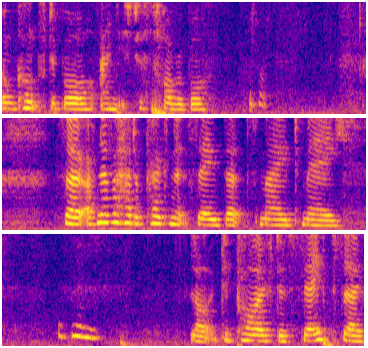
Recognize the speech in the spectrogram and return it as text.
uncomfortable and it's just horrible. So I've never had a pregnancy that's made me like deprived of sleep. So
